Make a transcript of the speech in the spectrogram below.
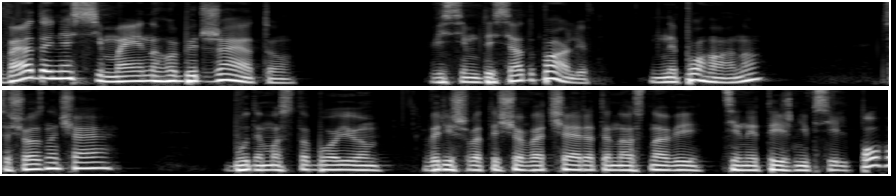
Ведення сімейного бюджету. 80 балів. Непогано. Це що означає? Будемо з тобою вирішувати, що вечеряти на основі ціни тижнів сільпо.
